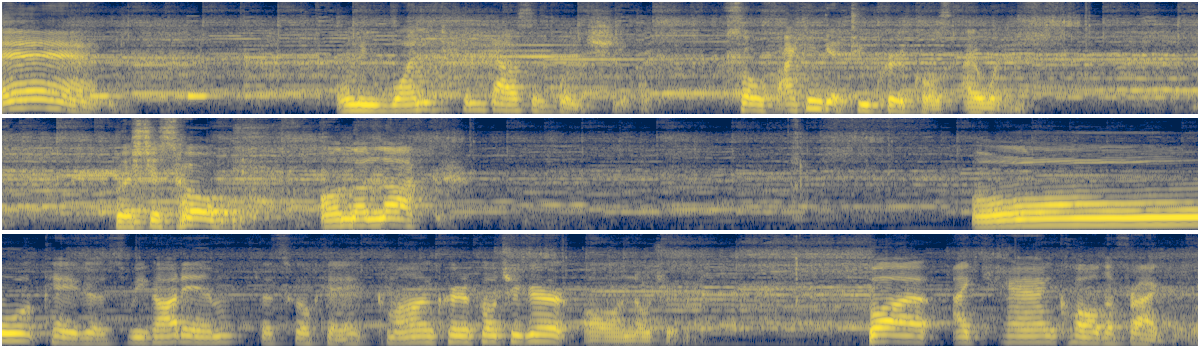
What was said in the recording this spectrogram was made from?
And only one 10,000 point shield. So if I can get two criticals, I win. Let's just hope on the luck. Oh, okay, guys. We got him. That's okay. Come on, critical trigger. Oh, no trigger. But I can call the fragment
